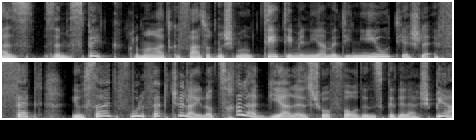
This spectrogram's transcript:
אז זה מספיק, כלומר ההתקפה הזאת משמעותית, היא מניעה מדיניות, יש לה אפקט, היא עושה את הפול אפקט שלה, היא לא צריכה להגיע לאיזשהו אפורדנס כדי להשפיע.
